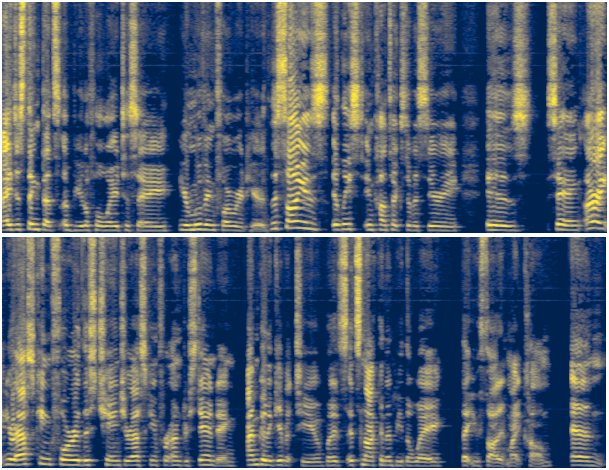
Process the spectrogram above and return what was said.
I just think that's a beautiful way to say you're moving forward here. This song is, at least in context of Isiri, is saying, "All right, you're asking for this change, you're asking for understanding. I'm going to give it to you, but it's it's not going to be the way that you thought it might come." And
